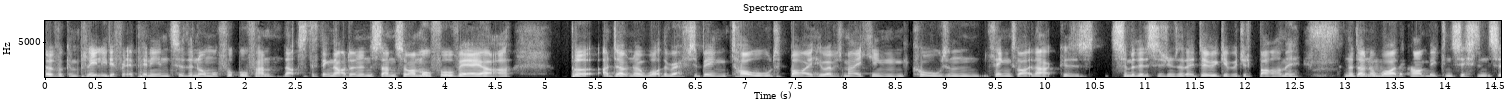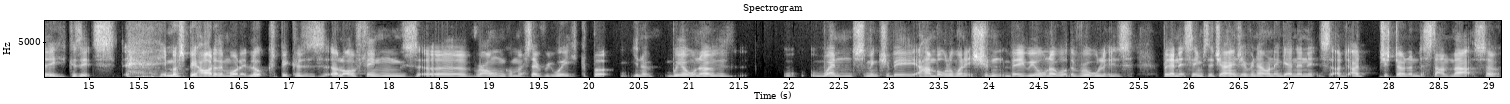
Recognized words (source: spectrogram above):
have a completely different opinion to the normal football fan? That's the thing that I don't understand. So I'm all for VAR, but I don't know what the refs are being told by whoever's making calls and things like that because some of the decisions that they do give are just balmy, and I don't know mm. why there can't be consistency because it's it must be harder than what it looks because a lot of things are wrong almost every week. But you know, we all know when something should be a handball and when it shouldn't be. We all know what the rule is, but then it seems to change every now and again, and it's I, I, just don't understand that. So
